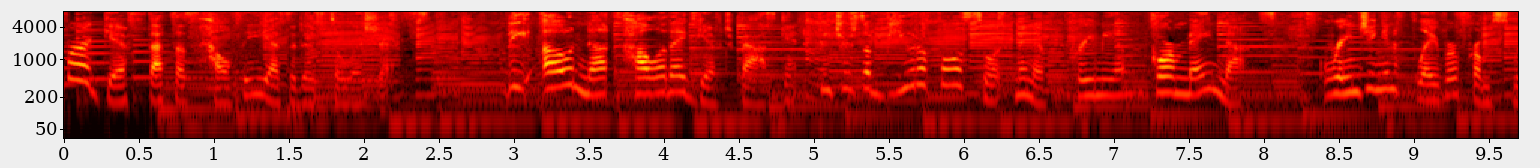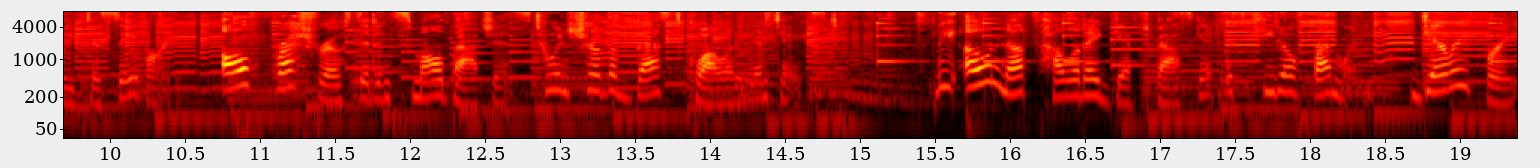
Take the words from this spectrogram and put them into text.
for a gift that's as healthy as it is delicious? The O Nuts Holiday Gift Basket features a beautiful assortment of premium gourmet nuts, ranging in flavor from sweet to savory, all fresh roasted in small batches to ensure the best quality and taste. The O Nuts Holiday Gift Basket is keto friendly, dairy free,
